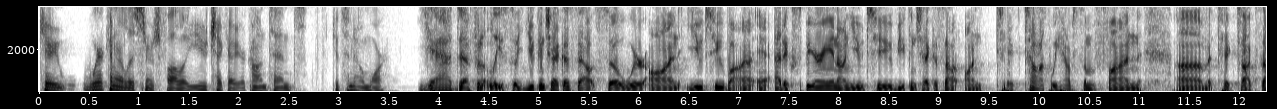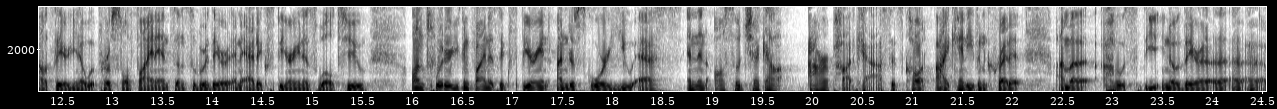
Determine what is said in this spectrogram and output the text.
Carrie, where can our listeners follow you, check out your content, get to know more? Yeah, definitely. So you can check us out. So we're on YouTube uh, at Experian on YouTube. You can check us out on TikTok. We have some fun um, TikToks out there, you know, with personal finance, and so we're there and at Experian as well too. On Twitter, you can find us Experian underscore US, and then also check out our podcast. It's called I Can't Even Credit. I'm a host, you know, there uh, uh,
